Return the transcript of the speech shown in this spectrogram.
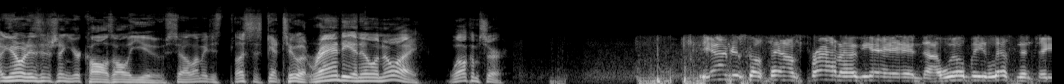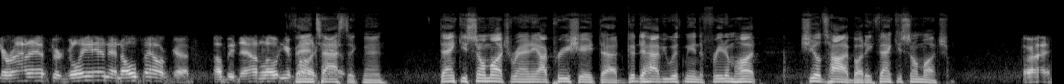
you know what is interesting? Your call is all of you. So let me just let's just get to it. Randy in Illinois, welcome, sir. Yeah, I'm just going to say I'm proud of you, and I will be listening to you right after Glenn and Opelka. I'll be downloading your Fantastic, podcast. man. Thank you so much, Randy. I appreciate that. Good to have you with me in the Freedom Hut. Shields high, buddy. Thank you so much. All right.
